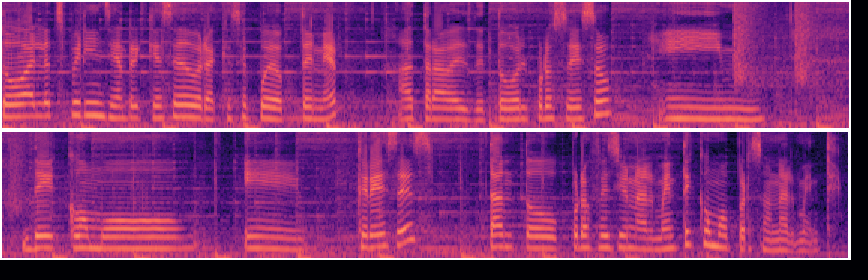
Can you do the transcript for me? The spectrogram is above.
toda la experiencia enriquecedora que se puede obtener a través de todo el proceso y de cómo eh, creces tanto profesionalmente como personalmente.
